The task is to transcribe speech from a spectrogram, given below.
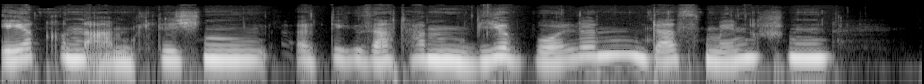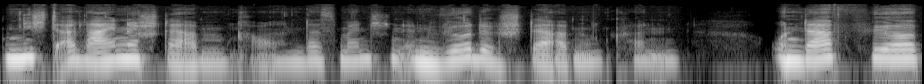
Ehrenamtlichen, äh, die gesagt haben, wir wollen, dass Menschen nicht alleine sterben brauchen, dass Menschen in Würde sterben können. Und dafür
